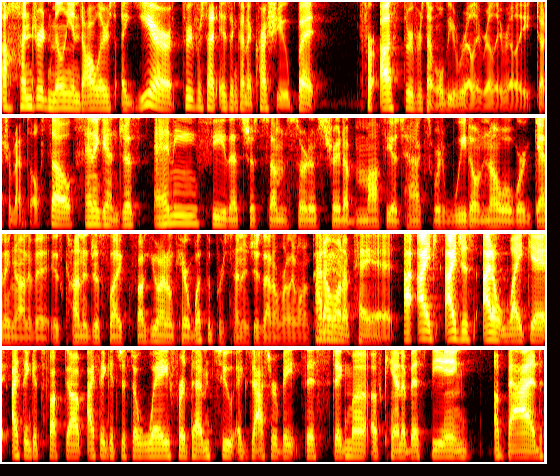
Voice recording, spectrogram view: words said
a hundred million dollars a year, 3% isn't going to crush you. But for us, 3% will be really, really, really detrimental. So, And again, just any fee that's just some sort of straight up mafia tax where we don't know what we're getting out of it is kind of just like, fuck you, I don't care what the percentage is, I don't really want to pay I don't want to pay it. I, I, I just, I don't like it. I think it's fucked up. I think it's just a way for them to exacerbate this stigma of cannabis being a bad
